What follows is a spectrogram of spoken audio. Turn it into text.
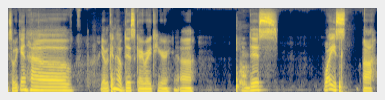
So we can have... Yeah, we can have this guy right here. Uh, and this... Why is... Ah.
